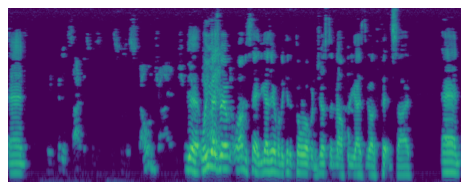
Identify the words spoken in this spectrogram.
and We fit inside. This was this was a stone giant. Yeah, well you guys are able, well I'm just saying, you guys are able to get the door open just enough for you guys to be able to fit inside. And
